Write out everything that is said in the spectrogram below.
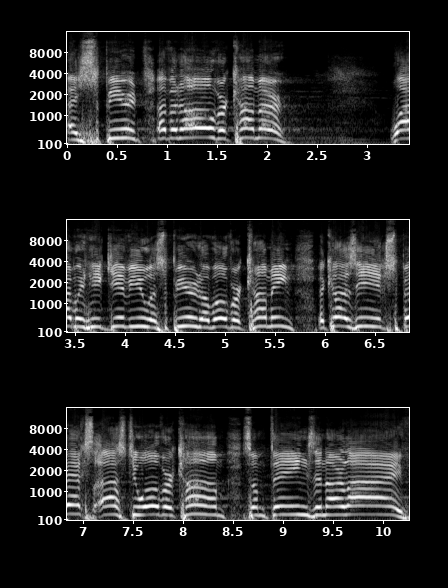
a spirit of an overcomer. Why would he give you a spirit of overcoming? Because he expects us to overcome some things in our life.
